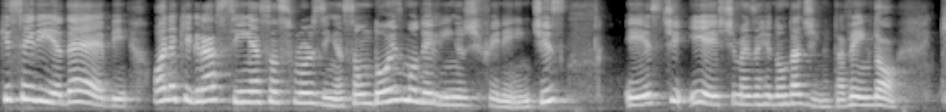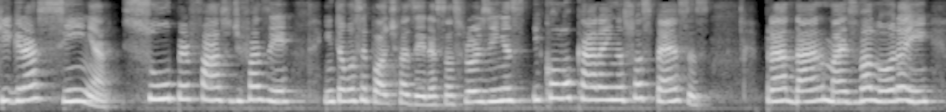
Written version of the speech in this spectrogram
Que seria, Deb, olha que gracinha essas florzinhas, são dois modelinhos diferentes, este e este mais arredondadinho, tá vendo, ó? Que gracinha, super fácil de fazer. Então, você pode fazer essas florzinhas e colocar aí nas suas peças para dar mais valor aí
